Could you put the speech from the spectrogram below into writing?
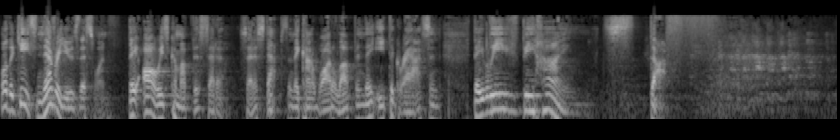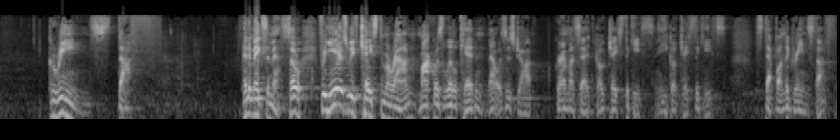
Well, the geese never use this one. They always come up this set of, set of steps, and they kind of waddle up and they eat the grass and they leave behind stuff. Green stuff. And it makes a mess. So for years we've chased them around. Mark was a little kid and that was his job. Grandma said, go chase the geese. And he go chase the geese. Step on the green stuff.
